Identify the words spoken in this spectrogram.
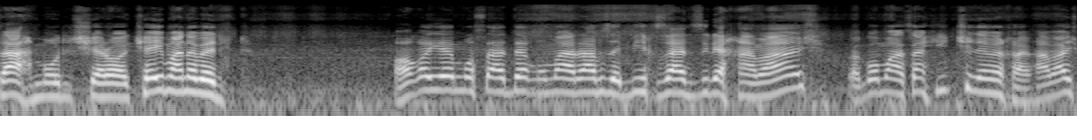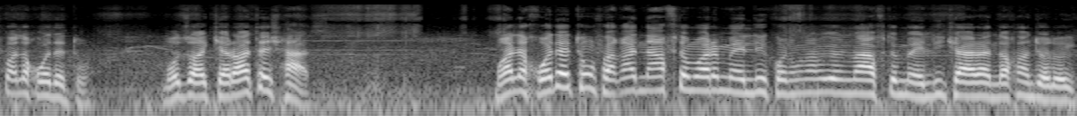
سهم شراکه منو بدید. آقای مصدق اومد رمز بیخ زد زیر همش و گفت ما اصلا هیچی نمی‌خوایم. همش مال خودتون. مذاکراتش هست. مال خودتون فقط نفت ما رو ملی کن. اونم میگن نفت ملی کردن انداختن جلوی.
